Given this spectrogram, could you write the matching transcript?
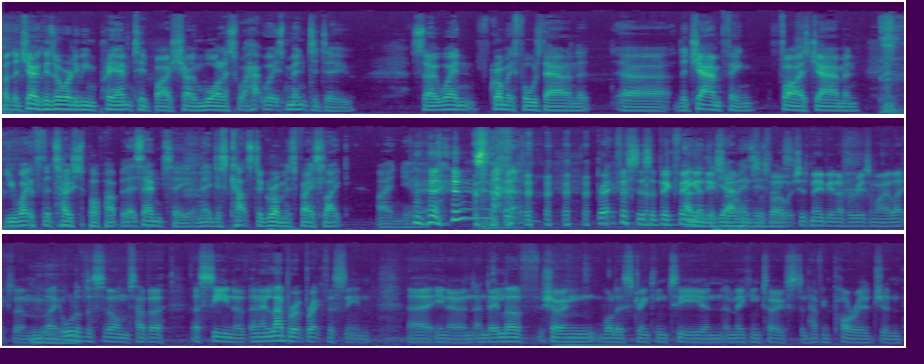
But the joke has already been preempted by showing Wallace what, ha- what it's meant to do. So when Gromit falls down and the uh, the jam thing fires jam and you wait for the toast to pop up but it's empty and it just cuts to Gromit's face like I knew it. Breakfast is a big thing And in then the these films as well, face. which is maybe another reason why I like them. Mm. Like all of the films have a, a scene of an elaborate breakfast scene, uh, you know, and, and they love showing Wallace drinking tea and, and making toast and having porridge and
